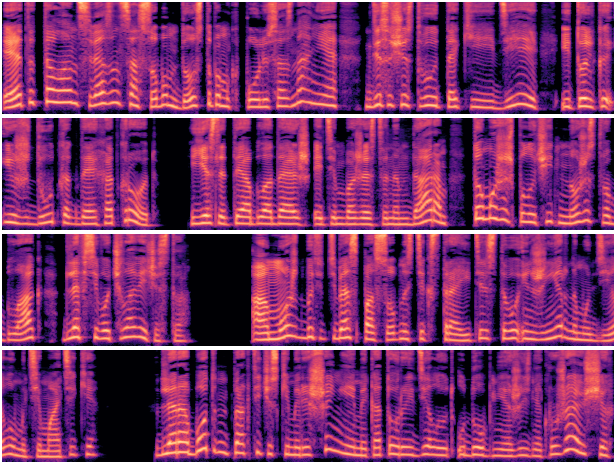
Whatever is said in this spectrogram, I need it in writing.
Этот талант связан с особым доступом к полю сознания, где существуют такие идеи и только и ждут, когда их откроют. Если ты обладаешь этим божественным даром, то можешь получить множество благ для всего человечества. А может быть, у тебя способности к строительству, инженерному делу, математике. Для работы над практическими решениями, которые делают удобнее жизнь окружающих,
